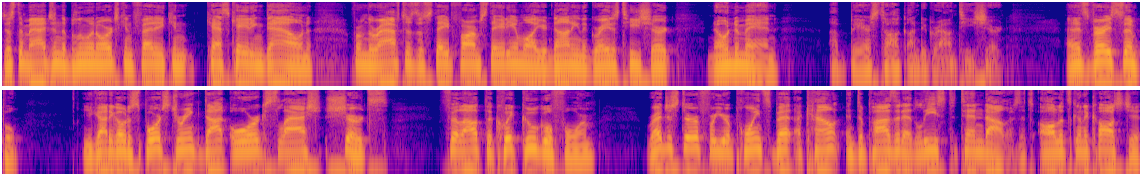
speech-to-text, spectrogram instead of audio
Just imagine the blue and orange confetti can cascading down from the rafters of State Farm Stadium while you're donning the greatest t-shirt known to man, a Bears Talk Underground t-shirt. And it's very simple. You got to go to sportsdrink.org slash shirts, fill out the quick Google form, register for your PointsBet account, and deposit at least $10. That's all it's going to cost you.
